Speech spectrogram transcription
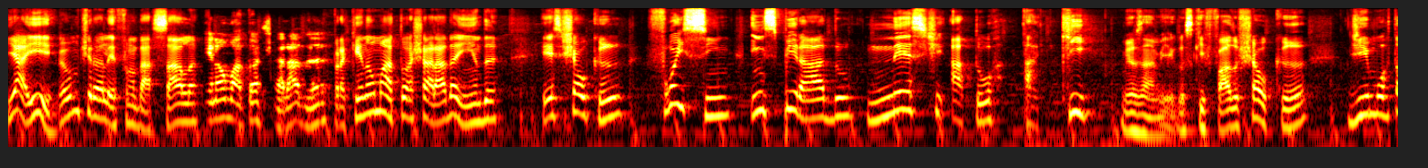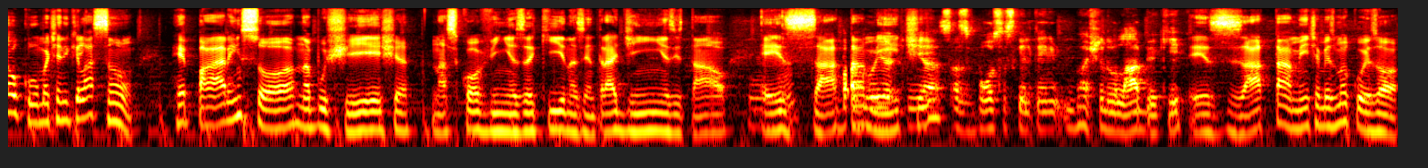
E aí, vamos tirar o elefante da sala. Quem não matou a charada, né? Pra quem não matou a charada ainda, esse Shao Kahn foi sim inspirado neste ator aqui, meus amigos, que faz o Shao Kahn de Mortal Kombat Aniquilação. Reparem só na bochecha, nas covinhas aqui, nas entradinhas e tal. Uhum. É exatamente... Aqui, as, as bolsas que ele tem embaixo do lábio aqui. Exatamente a mesma coisa, ó.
